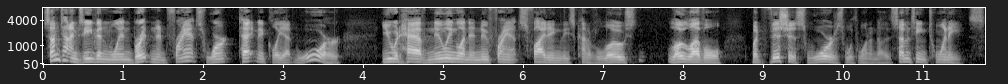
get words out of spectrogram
Sometimes, even when Britain and France weren't technically at war, you would have New England and New France fighting these kind of low, low level but vicious wars with one another. 1720s,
